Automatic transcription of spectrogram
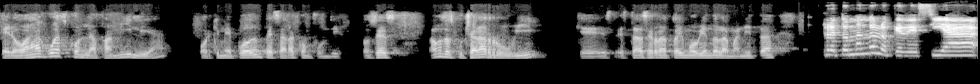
pero aguas con la familia porque me puedo empezar a confundir. Entonces, vamos a escuchar a Rubí, que está hace rato ahí moviendo la manita. Retomando lo que decía,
